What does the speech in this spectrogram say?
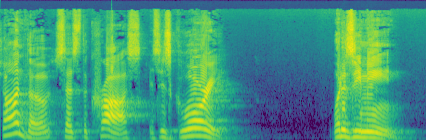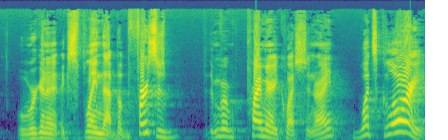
John, though, says the cross is his glory. What does he mean? Well, we're going to explain that. But first, there's the primary question, right? What's glory?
